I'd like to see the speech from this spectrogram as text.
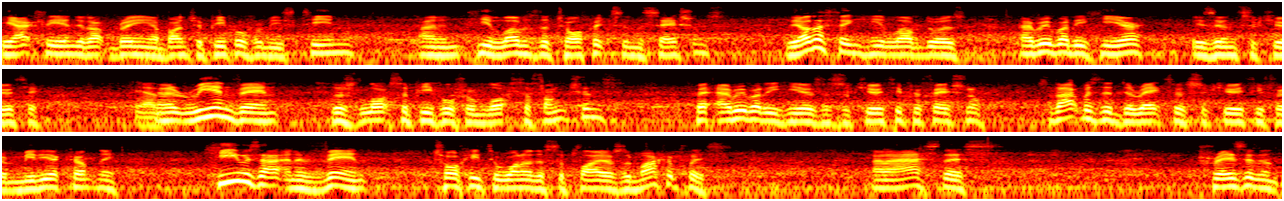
He actually ended up bringing a bunch of people from his team and he loves the topics in the sessions. The other thing he loved was everybody here is in security. Yep. And at reInvent, there's lots of people from lots of functions, but everybody here is a security professional. So that was the director of security for a media company. He was at an event talking to one of the suppliers of the marketplace. And I asked this president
